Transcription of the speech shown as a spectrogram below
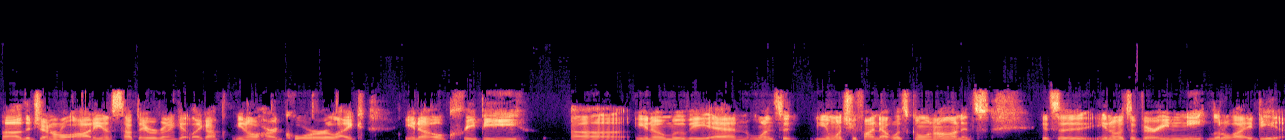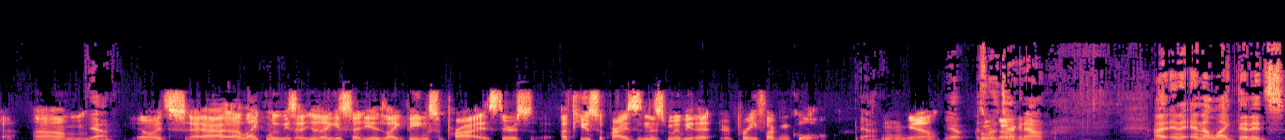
Uh, the general audience thought they were going to get like a you know hardcore like you know creepy uh, you know, movie. And once it, you know, once you find out what's going on, it's, it's a, you know, it's a very neat little idea. Um, Yeah. you know, it's, I, I like movies that, like you said, you like being surprised. There's a few surprises in this movie that are pretty fucking cool, Yeah. you know? Yep, it's Cool. worth checking out. I, and and I like that it's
